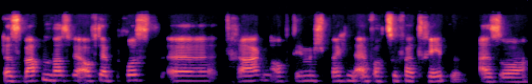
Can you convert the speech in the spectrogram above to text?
das Wappen, was wir auf der Brust äh, tragen, auch dementsprechend einfach zu vertreten. Also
